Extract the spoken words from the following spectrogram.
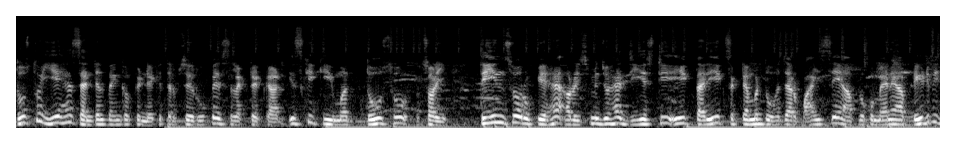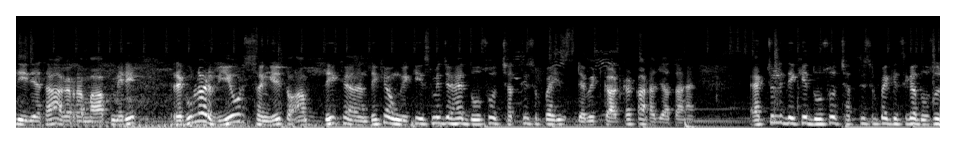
दोस्तों, ये है सेंट्रल बैंक ऑफ़ इंडिया की तरफ़ से रुपए सिलेक्टेड कार्ड इसकी कीमत 200 सॉरी तीन सौ रुपये है और इसमें जो है जीएसटी एक तारीख सितंबर 2022 से आप लोग को मैंने अपडेट भी दे दिया था। अगर हम आप मेरे रेगुलर व्यूअर्स होंगे तो आप देख, देखे होंगे कि इसमें जो है दो सौ इस डेबिट कार्ड का काटा जाता है। एक्चुअली देखिए, दो सौ किसी का दो सौ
